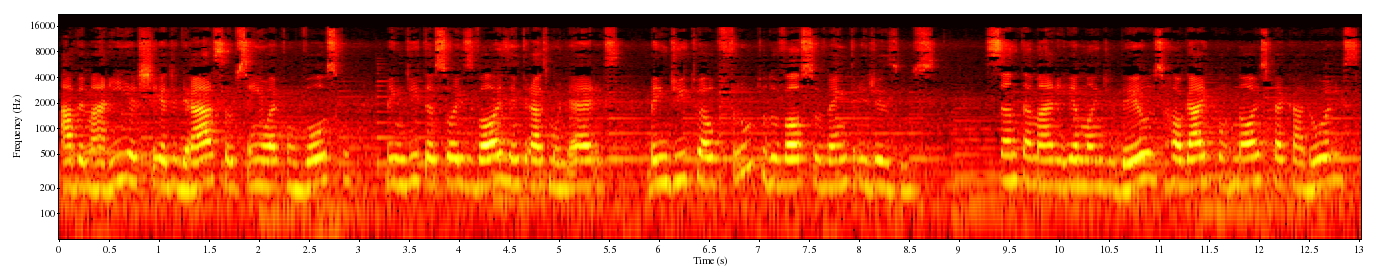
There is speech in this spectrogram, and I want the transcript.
Ave Maria, cheia de graça, o Senhor é convosco. Bendita sois vós entre as mulheres, bendito é o fruto do vosso ventre, Jesus. Santa Maria, Mãe de Deus, rogai por nós, pecadores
